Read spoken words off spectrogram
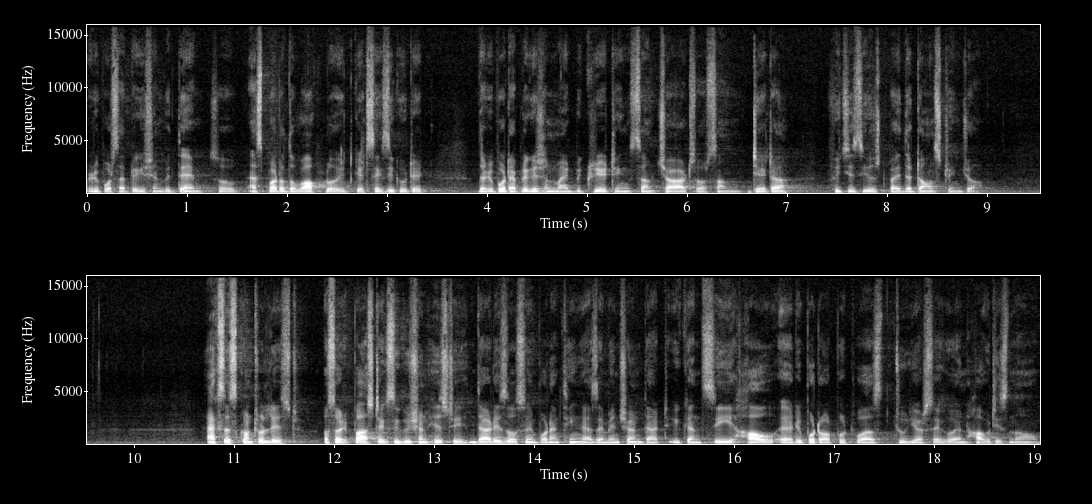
reports application with them. So as part of the workflow, it gets executed. The report application might be creating some charts or some data, which is used by the downstream job. Access control list, oh, sorry, past execution history, that is also important thing, as I mentioned, that you can see how a report output was two years ago and how it is now,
